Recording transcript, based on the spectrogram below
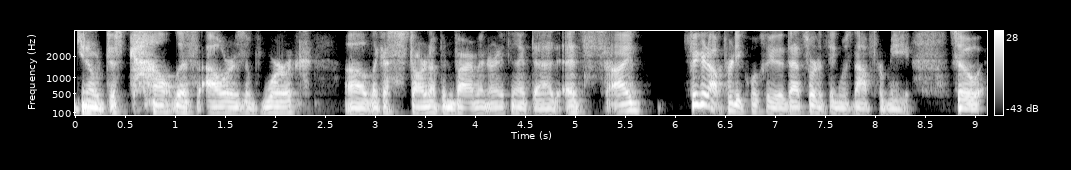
you know just countless hours of work uh, like a startup environment or anything like that. It's I figured out pretty quickly that that sort of thing was not for me. So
